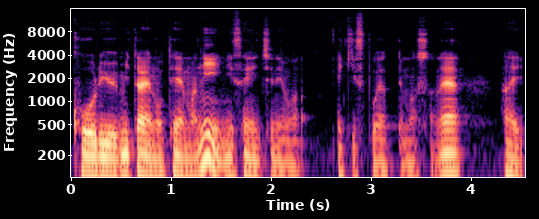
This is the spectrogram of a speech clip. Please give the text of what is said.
交流みたいのテーマに2001年はエキスポやってましたね。はい、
